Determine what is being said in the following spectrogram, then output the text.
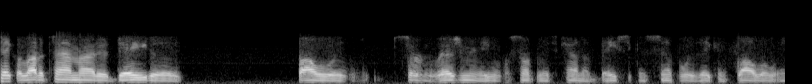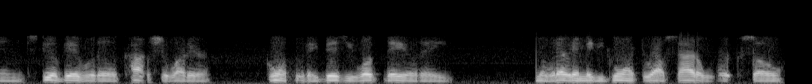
take a lot of time out of their day to follow a certain regimen. They want something that's kind of basic and simple that they can follow and still be able to accomplish it while they're going through their busy work day or they, you know, whatever they may be going through outside of work. So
